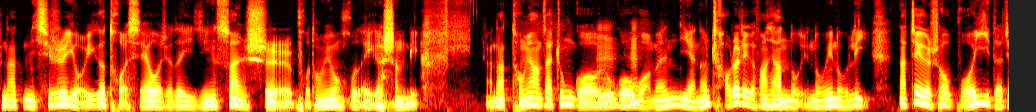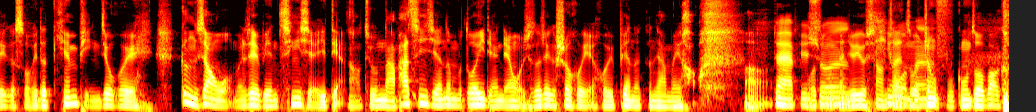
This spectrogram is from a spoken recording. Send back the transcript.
那你其实有一个妥协，我觉得已经算是普通用户的一个胜利。那同样在中国，如果我们也能朝着这个方向努努一努力，那这个时候博弈的这个所谓的天平就会 更向我们这边倾斜一点啊。就哪怕倾斜那么多一点点，我觉得这个社会也会变得更加美好啊。对啊，比如说感觉又像在做政府工作报告。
